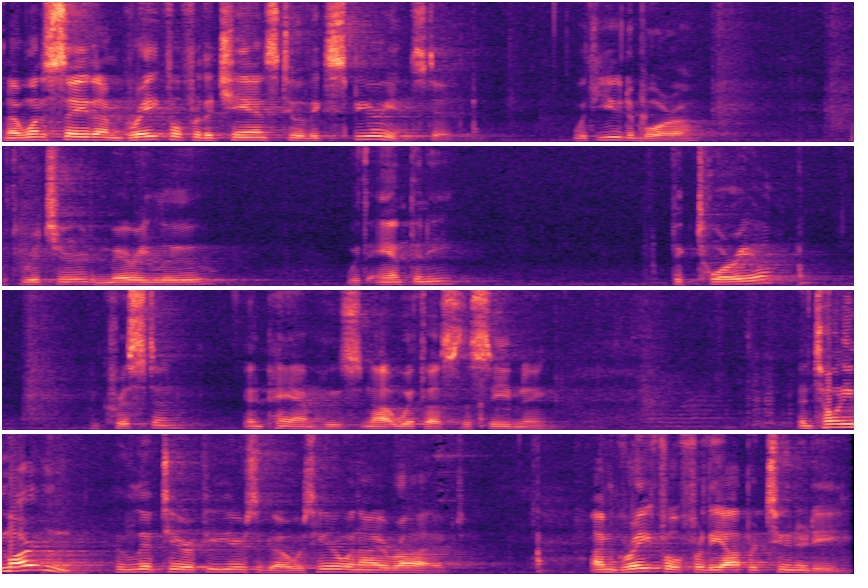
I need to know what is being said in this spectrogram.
And I want to say that I'm grateful for the chance to have experienced it with you, Deborah, with Richard and Mary Lou, with Anthony Victoria and Kristen and Pam, who's not with us this evening. And Tony Martin, who lived here a few years ago, was here when I arrived. I'm grateful for the opportunity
